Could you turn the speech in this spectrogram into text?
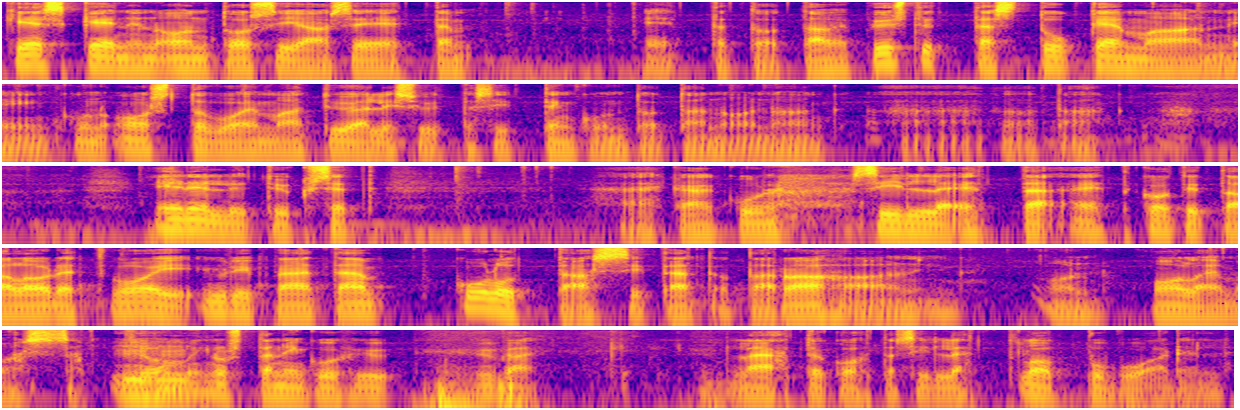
keskeinen on tosiaan se, että että tota, me pystyttäisiin tukemaan niin kuin ostovoimaa, työllisyyttä sitten, kun tota, noin, ää, tota, edellytykset ehkä kuin sille, että, että kotitaloudet voi ylipäätään kuluttaa sitä tota, rahaa, niin on olemassa. Mm-hmm. Se on mhm. minusta niin kuin hy, hyvä lähtökohta sille loppuvuodelle.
